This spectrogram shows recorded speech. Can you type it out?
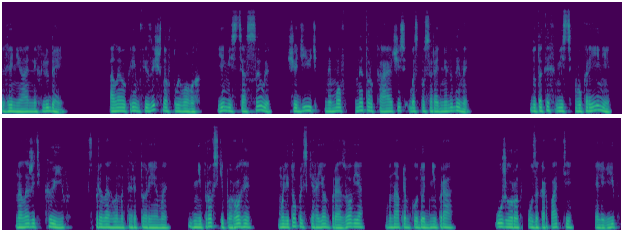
геніальних людей. Але окрім фізично впливових, є місця сили, що діють, немов не торкаючись безпосередньо людини. До таких місць в Україні належить Київ з прилеглими територіями, Дніпровські пороги, Мелітопольський район Приазов'я в напрямку до Дніпра, Ужгород у Закарпатті, Львів.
